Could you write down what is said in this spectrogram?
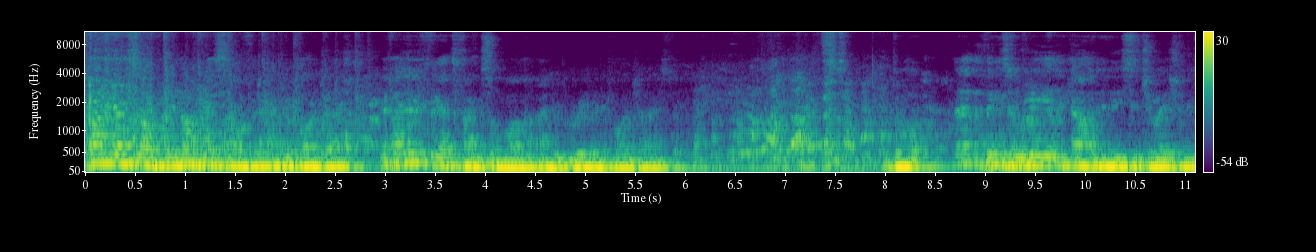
Oh yeah, Sophie, don't forget Sophie, I do apologise. If I do forget to thank someone, I do really apologise. But they're the things that really count in these situations.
